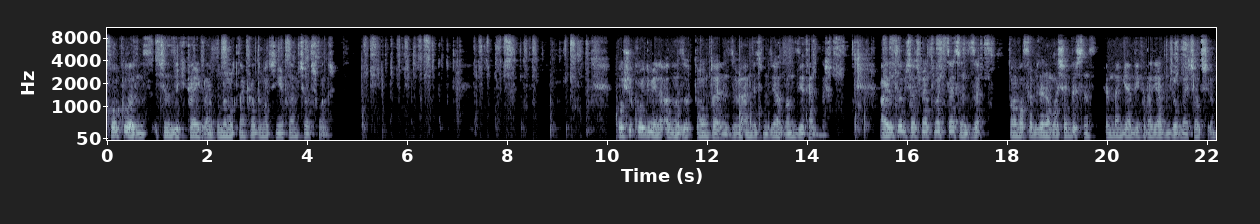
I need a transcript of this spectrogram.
korkularınız, içinizdeki kaygılar bunları ortadan kaldırmak için yapılan bir çalışmadır. Boşluk koyduğum yere adınızı, doğum tarihinizi ve anne isminizi yazmanız yeterlidir. Ayrıntılı bir çalışma yaptırmak isterseniz de bana WhatsApp üzerinden ulaşabilirsiniz. Elimden geldiği kadar yardımcı olmaya çalışırım.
